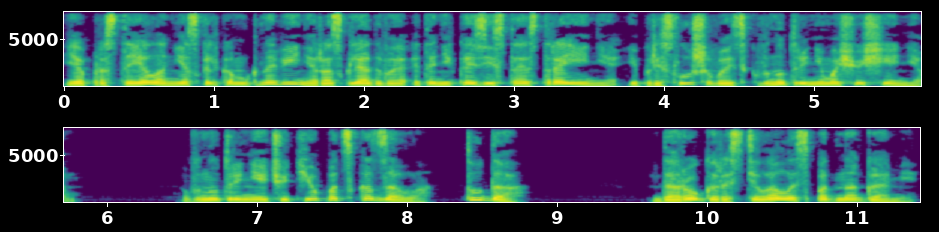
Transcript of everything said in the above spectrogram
Я простояла несколько мгновений, разглядывая это неказистое строение и прислушиваясь к внутренним ощущениям. Внутреннее чутье подсказало «туда». Дорога расстилалась под ногами.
